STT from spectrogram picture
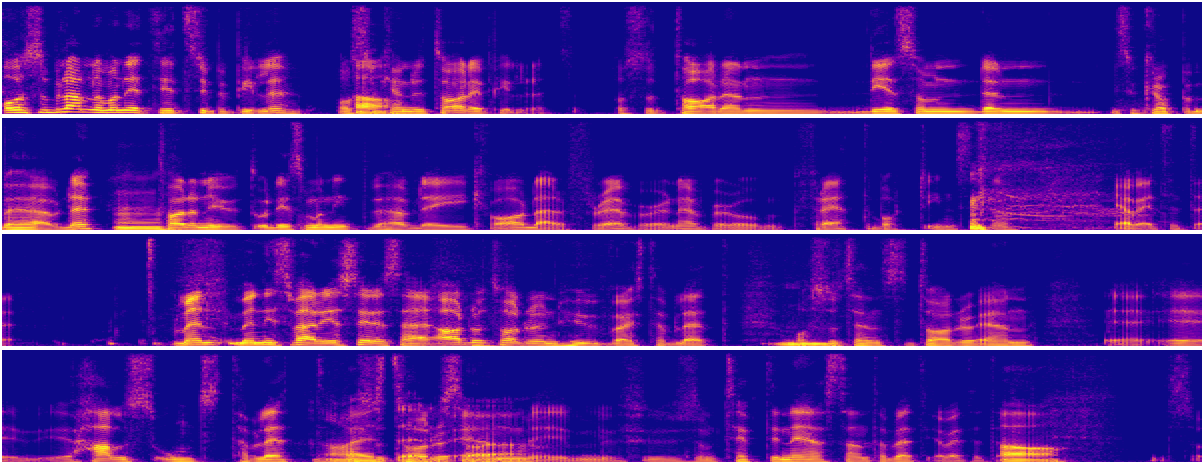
Och så blandar man det till ett superpiller. Och så Ja. kan du ta det pillret. Och så tar den det som, den, som kroppen behövde, Mm. tar den ut och det som man inte behövde är kvar där forever and ever och fräter bort insidan. jag vet inte. Men, men i Sverige så är det så här, ja då tar du en huvudvärkstablett Mm. och så sen så tar du en eh, eh, halsondstablett Ja, och så tar det du sa en som täppt i näsan tablett, jag vet inte. Ja. Så.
